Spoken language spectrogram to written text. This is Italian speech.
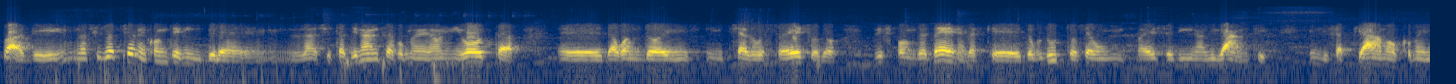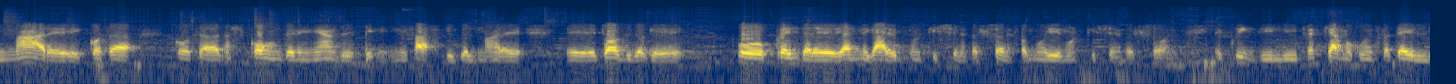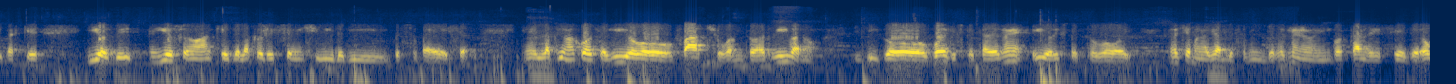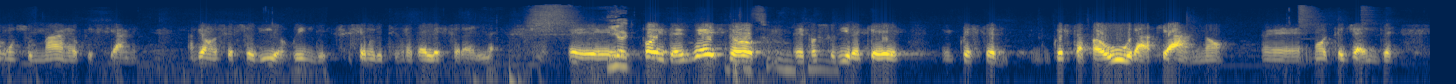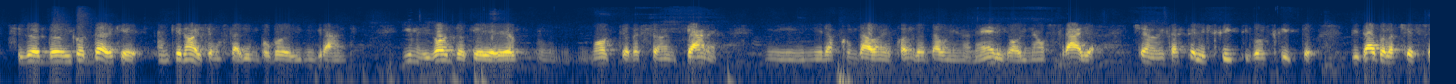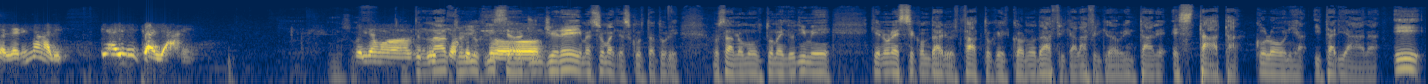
Guardi, una situazione contenibile. La cittadinanza, come ogni volta, eh, da quando è iniziato questo esodo, risponde bene perché dopo tutto siamo un paese di naviganti, quindi sappiamo come il mare, cosa, cosa nasconde nei meandri, nei fasti quel mare eh, torbido che può prendere e annegare moltissime persone, fa morire moltissime persone. E quindi li trattiamo come fratelli perché io, io sono anche della protezione civile di questo paese. E la prima cosa che io faccio quando arrivano gli dico voi rispettate me io rispetto voi. Noi siamo una grande famiglia per me non è importante che siete o musulmani o cristiani abbiamo lo stesso Dio quindi siamo tutti fratelli e sorelle. Eh, Io... Poi per questo eh, posso dire che queste, questa paura che hanno eh, molte gente, si dovrebbero ricordare che anche noi siamo stati un popolo di migranti. Io mi ricordo che mm, molte persone anziane mi, mi raccontavano che quando andavano in America o in Australia c'erano i cartelli scritti con scritto vietato l'accesso agli animali e agli italiani vogliamo Tra l'altro io questo... Cristian aggiungerei, ma insomma gli ascoltatori lo sanno molto meglio di me, che non è secondario il fatto che il Corno d'Africa, l'Africa orientale, è stata colonia italiana. E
